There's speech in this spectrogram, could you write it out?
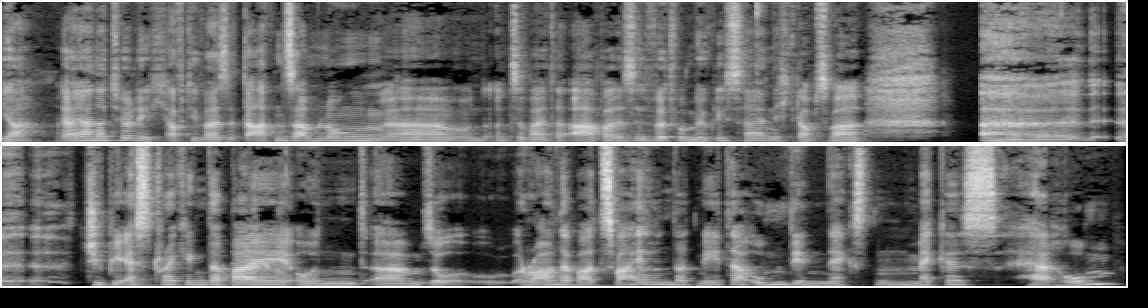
Ja, ja, ja, natürlich. Auf die Weise Datensammlung äh, und, und so weiter. Aber es wird womöglich sein. Ich glaube, es war äh, äh GPS-Tracking dabei ja, genau. und ähm, so roundabout 200 Meter um den nächsten Meckes herum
